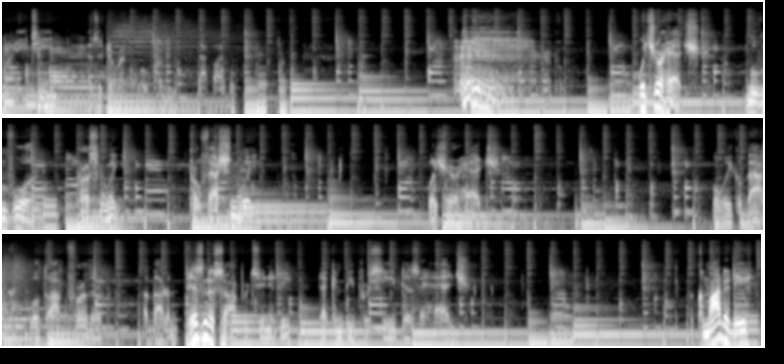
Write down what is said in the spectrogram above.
118 as a direct quote from that Bible. What's your hedge moving forward? Personally, professionally? What's your hedge? When we come back, we'll talk further about a business opportunity that can be perceived as a hedge. A commodity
